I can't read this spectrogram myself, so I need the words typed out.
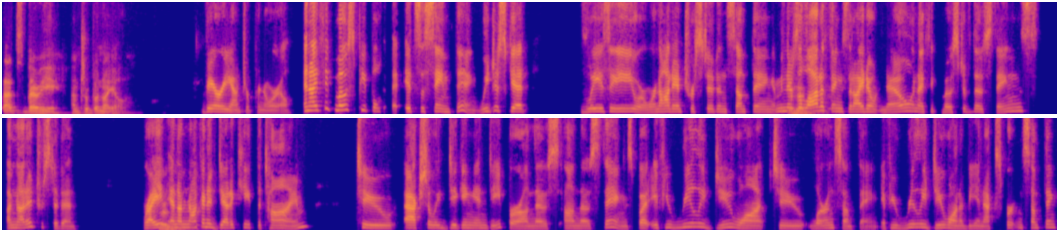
That's very entrepreneurial. Very mm-hmm. entrepreneurial. And i think most people it's the same thing. We just get lazy or we're not interested in something. I mean there's mm-hmm. a lot of things that i don't know and i think most of those things i'm not interested in right? Mm-hmm. and i'm not going to dedicate the time to actually digging in deeper on those on those things. But if you really do want to learn something if you really do want to be an expert in something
